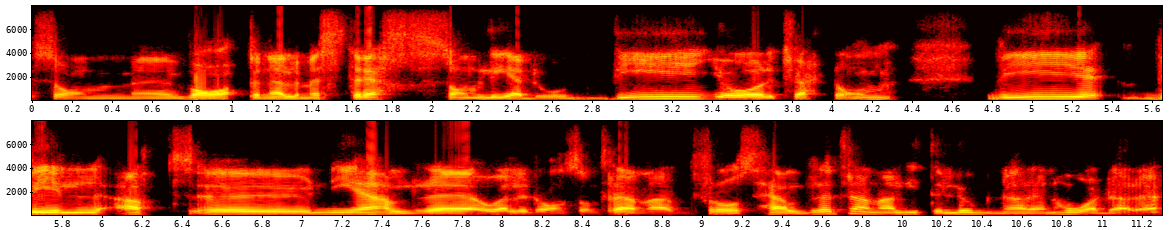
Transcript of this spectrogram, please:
som eh, vapen eller med stress som ledord. Vi gör tvärtom. Vi vill att eh, ni hellre, eller de som tränar för oss, hellre tränar lite lugnare än hårdare.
